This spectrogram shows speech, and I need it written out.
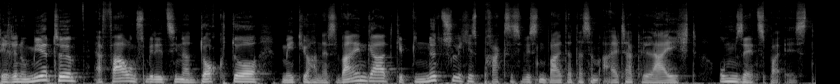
Der renommierte Erfahrungsmediziner Dr. Med Johannes Weingart gibt nützliches Praxiswissen weiter, das im Alltag leicht umsetzbar ist.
